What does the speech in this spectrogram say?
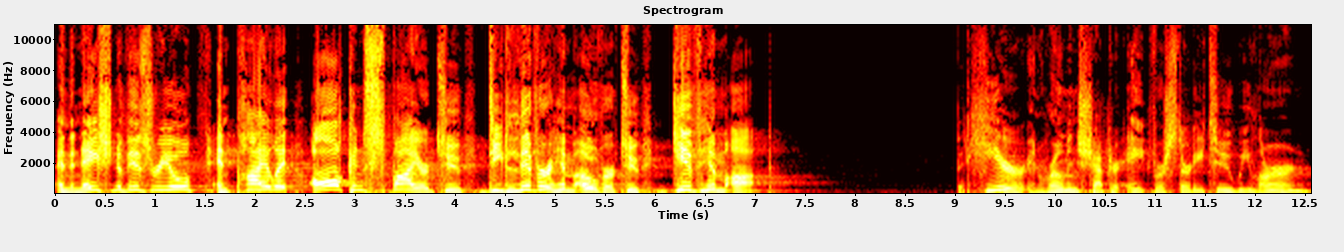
and the nation of Israel and Pilate all conspired to deliver him over, to give him up. But here in Romans chapter 8, verse 32, we learn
